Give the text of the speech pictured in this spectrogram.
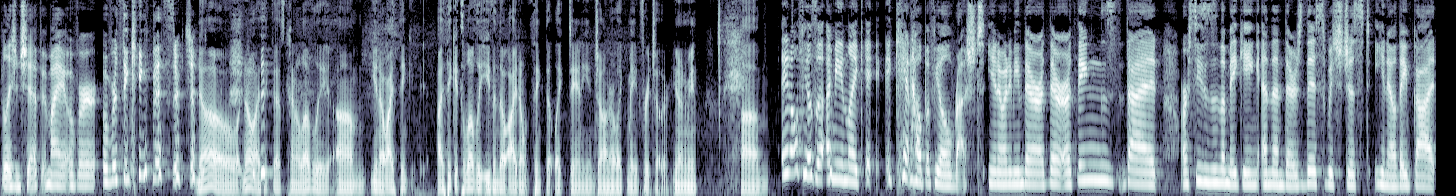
relationship. Am I over overthinking this? Or just- no, no, I think that's kind of lovely. Um, you know, I think I think it's lovely, even though I don't think that like Dany and Jon are like made for each other. You know what I mean? Um, it all feels i mean like it, it can't help but feel rushed. You know what i mean? There there are things that are seasons in the making and then there's this which just you know they've got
